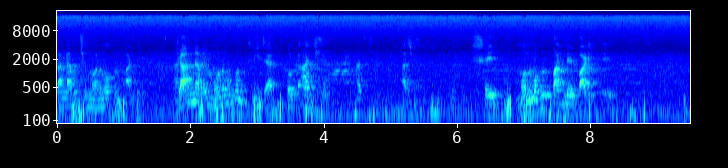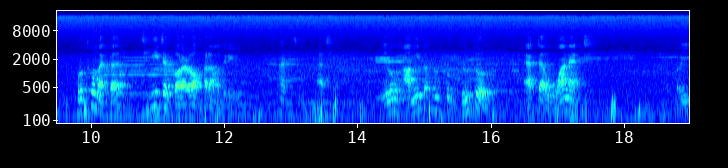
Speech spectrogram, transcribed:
তার নাম হচ্ছে মনমোহন পাণ্ডে যার নামে মনমোহন থিয়েটার কলকাতা আচ্ছা আচ্ছা। আচ্ছা সেই মনমোহন পাণ্ডের বাড়িতে প্রথম একটা থিয়েটার করার অফার আমাদের এলো। আচ্ছা আচ্ছা। এবং আমি তখন খুব দ্রুত একটা ওয়ান অ্যাক্ট ওই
